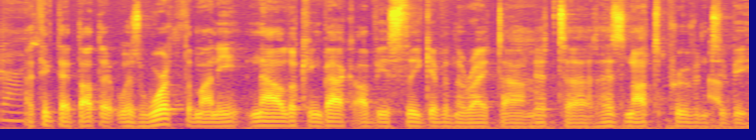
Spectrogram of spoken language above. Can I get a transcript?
right. I think they thought that it was worth the money. Now looking back, obviously, given the write down, it uh, has not proven to be.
